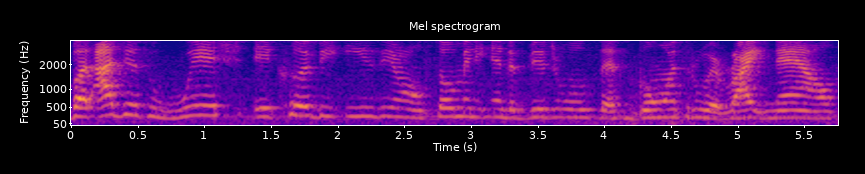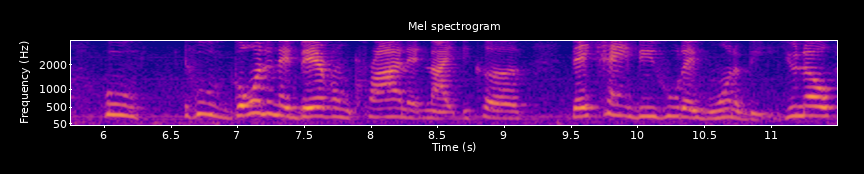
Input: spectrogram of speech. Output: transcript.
But I just wish it could be easier on so many individuals that's going through it right now, who's who's going in their bedroom crying at night because they can't be who they want to be. You know,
